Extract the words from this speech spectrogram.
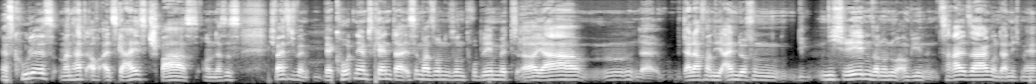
Das Coole ist, man hat auch als Geist Spaß und das ist, ich weiß nicht, wer, wer Codenames kennt, da ist immer so ein, so ein Problem mit, äh, ja, mm, da, da darf man die einen dürfen die nicht reden, sondern nur irgendwie eine Zahl sagen und dann nicht mehr.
